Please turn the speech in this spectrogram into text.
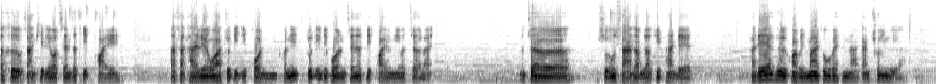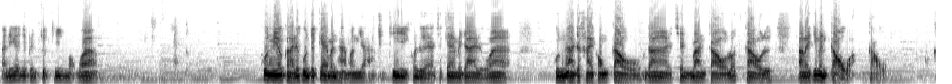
ก็คือภาษาอังกฤษเรียกว่า sensitive point ภาษาไทยเรียกว่าจุดอิทธิพล คราวนี้จุดอิทธิพล sensitive point ตรงนี้มาเจออะไร มันเจอ ศูนย์องศากับดาวทิพย์ฮาเดสฮาเดสก็คือความเป็นมาทุกเวทนาการช่วยเหลือ อันนี้ก็จะเป็นจุดที่บอกว่า คุณมีโอกาสที่คุณจะแก้ปัญหาบางอย่าง ที่คนอื่นอาจจะแก้ไม่ได้หรือว่า คุณอาจจะขายของเก่าได้ เช่น บ้านเก่ารถเก่าหรืออะไรที่มันเก่าอะ เก่าค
